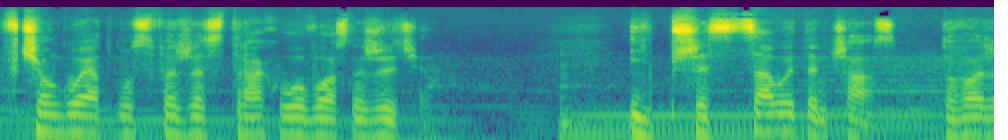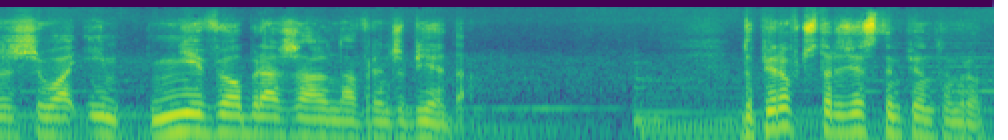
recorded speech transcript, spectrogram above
w ciągłej atmosferze strachu o własne życie. I przez cały ten czas towarzyszyła im niewyobrażalna wręcz bieda. Dopiero w 1945 roku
